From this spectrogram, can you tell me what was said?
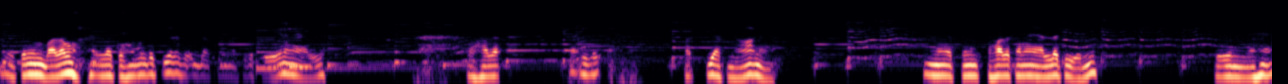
මෙතනින් බලමු ඇල්ල කොහොමද කියලා දෙදක්න්න අපිට පේන ඇල්ල. පහල පත්තියක් නානෑ. එතන පහල තමයි ඇල්ල තියෙන්නේ. පේෙන් නැහැ.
